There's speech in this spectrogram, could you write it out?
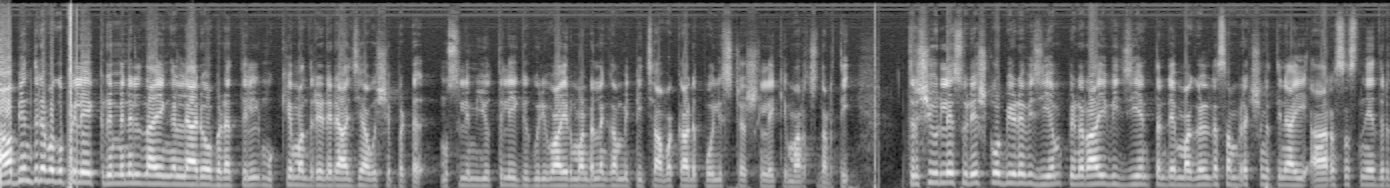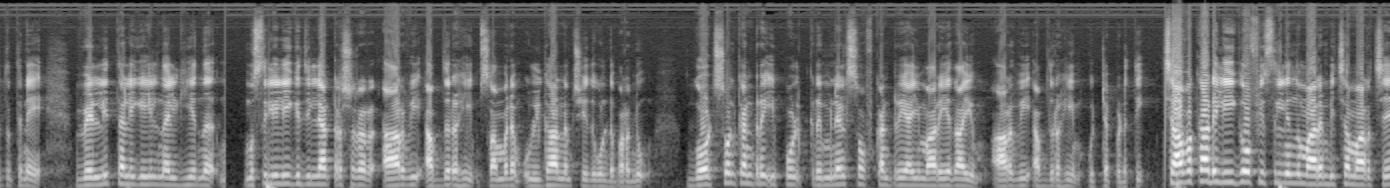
ആഭ്യന്തര വകുപ്പിലെ ക്രിമിനൽ നയങ്ങളിലെ ആരോപണത്തിൽ മുഖ്യമന്ത്രിയുടെ രാജി ആവശ്യപ്പെട്ട് മുസ്ലിം യൂത്ത് ലീഗ് ഗുരുവായൂർ മണ്ഡലം കമ്മിറ്റി ചാവക്കാട് പോലീസ് സ്റ്റേഷനിലേക്ക് മാർച്ച് നടത്തി. തൃശൂരിലെ സുരേഷ് ഗോപിയുടെ വിജയം പിണറായി വിജയൻ തന്റെ മകളുടെ സംരക്ഷണത്തിനായി ആർ എസ് എസ് നേതൃത്വത്തിന് വെള്ളിത്തളികയിൽ നൽകിയെന്ന് മുസ്ലിം ലീഗ് ജില്ലാ ട്രഷറർ ആർ വി അബ്ദുറഹീം സമരം ഉദ്ഘാടനം ചെയ്തുകൊണ്ട് പറഞ്ഞു. ഗോഡ്സോൺ കൺട്രി ഇപ്പോൾ ക്രിമിനൽസ് ഓഫ് കൺട്രിയായി മാറിയതായും ആർ വി അബ്ദുറഹീം കുറ്റപ്പെടുത്തി. ചാവക്കാട് ലീഗ് ഓഫീസിൽ നിന്നും ആരംഭിച്ച മാർച്ച്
